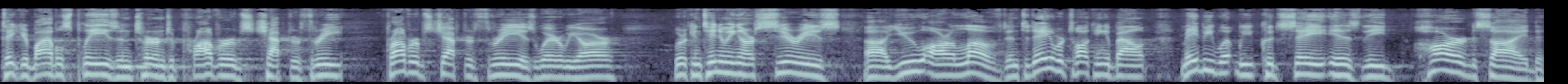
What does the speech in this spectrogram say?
Take your Bibles, please, and turn to Proverbs chapter 3. Proverbs chapter 3 is where we are. We're continuing our series, uh, You Are Loved. And today we're talking about maybe what we could say is the hard side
